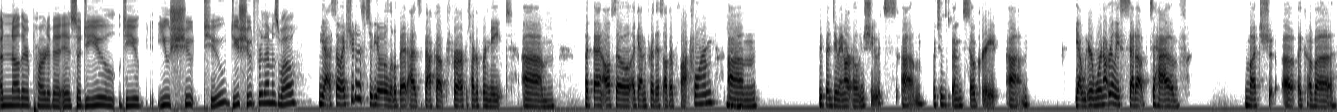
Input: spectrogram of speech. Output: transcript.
another part of it is so do you do you you shoot too? Do you shoot for them as well? Yeah, so I shoot in the studio a little bit as backup for our photographer Nate. Um, but then also again for this other platform, Mhm. We've been doing our own shoots, um, which has been so great. Um, yeah, we're we're not really set up to have much uh, like of a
